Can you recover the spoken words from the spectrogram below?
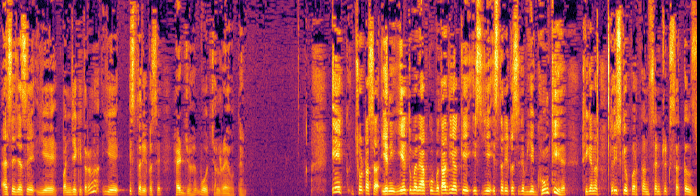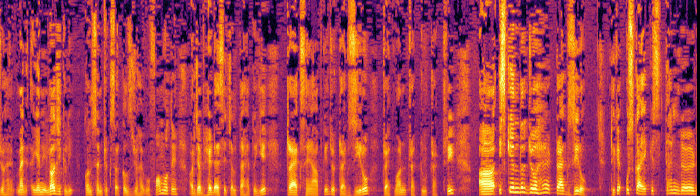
ایسے جیسے یہ پنجے کی طرح نا، یہ اس طریقے سے ہیڈ جو ہیں وہ چل رہے ہوتے ہیں۔ ایک چھوٹا سا یعنی یہ تو میں نے آپ کو بتا دیا کہ اس، یہ اس طریقے سے جب یہ گھومتی ہے، ٹھیک ہے نا، تو اس کے اوپر کنسنٹرک سرکلز جو ہیں یعنی لاجیکلی کنسنٹرک سرکلز جو ہے وہ فارم ہوتے ہیں، اور جب ہیڈ ایسے چلتا ہے تو یہ ٹریکس ہیں آپ کے، جو track zero track one track two track three اس کے اندر جو ہے ٹریک زیرو ٹھیک ہے، اس کا ایک اسٹینڈرڈ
